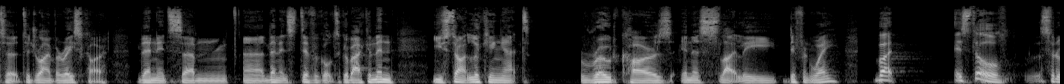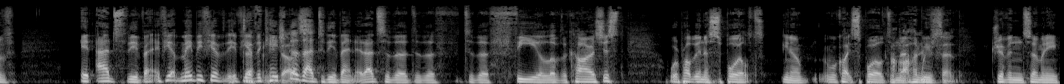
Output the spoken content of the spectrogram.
to to drive a race car, then it's um uh, then it's difficult to go back, and then you start looking at road cars in a slightly different way. But it's still sort of. It adds to the event. If you have, maybe if you have if you have the cage, it does does. add to the event. It adds to the to the to the feel of the car. It's just we're probably in a spoilt. You know, we're quite spoilt in that we've percent. driven so many,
